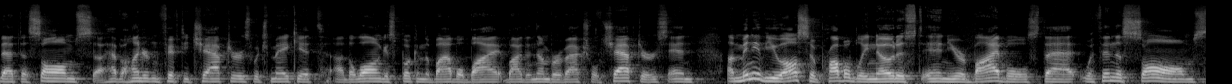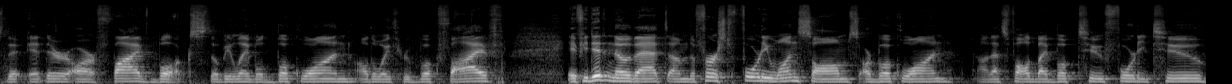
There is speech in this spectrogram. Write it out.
that the Psalms uh, have 150 chapters, which make it uh, the longest book in the Bible by, by the number of actual chapters. And uh, many of you also probably noticed in your Bibles that within the Psalms, the, it, there are five books. They'll be labeled Book 1 all the way through Book 5. If you didn't know that, um, the first 41 Psalms are Book 1, uh, that's followed by Book 2, 42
